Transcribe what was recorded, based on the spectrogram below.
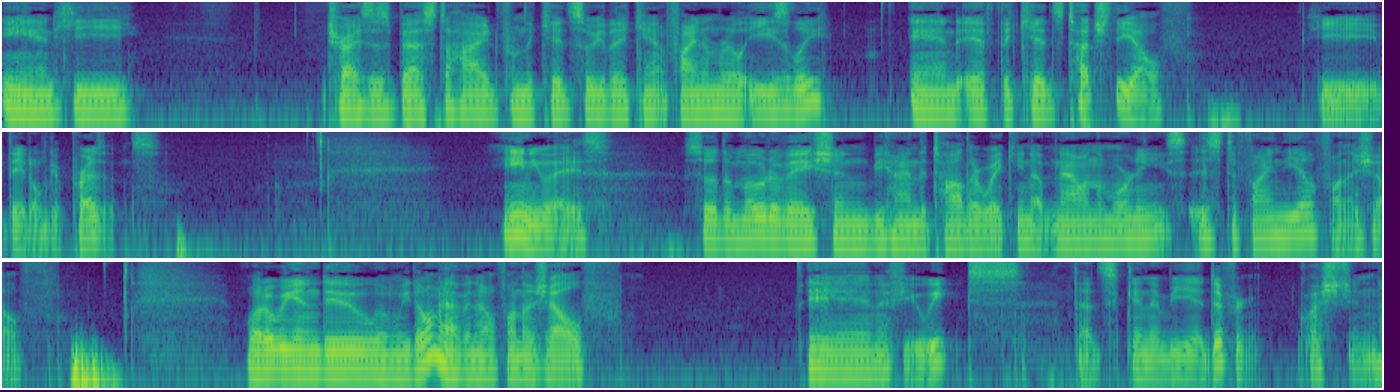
and he tries his best to hide from the kids so they can't find him real easily. And if the kids touch the elf, he they don't get presents. Anyways, so the motivation behind the toddler waking up now in the mornings is to find the elf on the shelf. What are we going to do when we don't have an elf on the shelf? In a few weeks, that's going to be a different question.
